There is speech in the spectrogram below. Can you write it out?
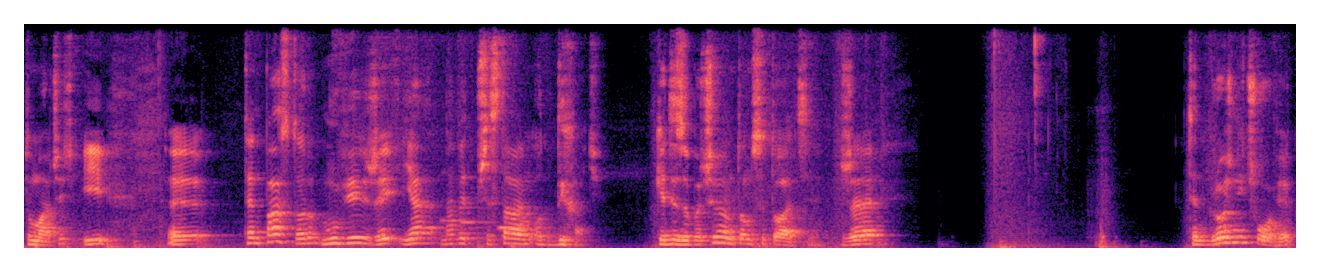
tłumaczyć. I y, ten pastor mówi, że ja nawet przestałem oddychać, kiedy zobaczyłem tą sytuację, że ten groźny człowiek,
